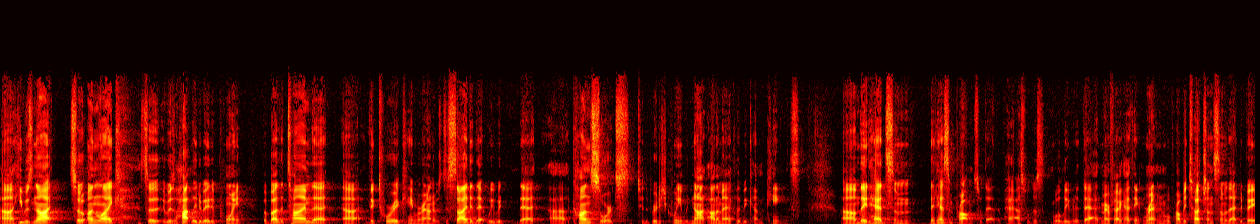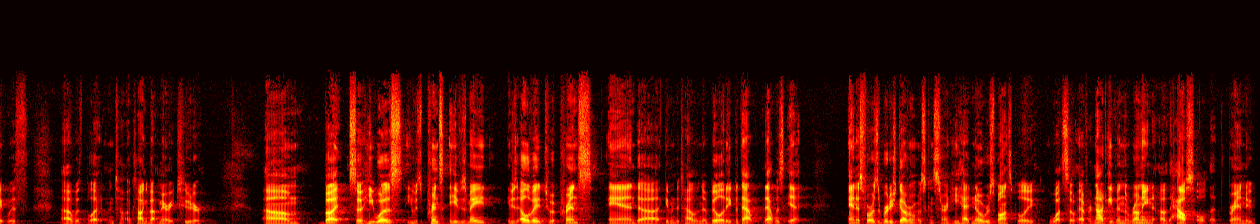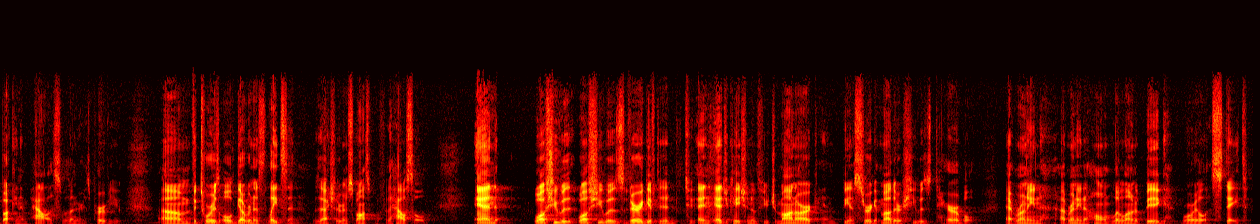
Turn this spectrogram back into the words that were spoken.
Uh, he was not, so unlike, so it was a hotly debated point, but by the time that uh, Victoria came around, it was decided that, we would, that uh, consorts to the British Queen would not automatically become kings. Um, they'd, had some, they'd had some problems with that in the past. We'll, just, we'll leave it at that. Matter of fact, I think Renton will probably touch on some of that debate with, uh, with talking about Mary Tudor. Um, but so he was, he was, prince, he was made he was elevated to a prince and uh, given the title of nobility, but that, that was it. And as far as the British government was concerned, he had no responsibility whatsoever, not even the running of the household that the brand new Buckingham Palace was under his purview. Um, Victoria's old governess, Lehzen, was actually responsible for the household. And while she was, while she was very gifted to, in education of the future monarch and being a surrogate mother, she was terrible at running, at running a home, let alone a big royal estate.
